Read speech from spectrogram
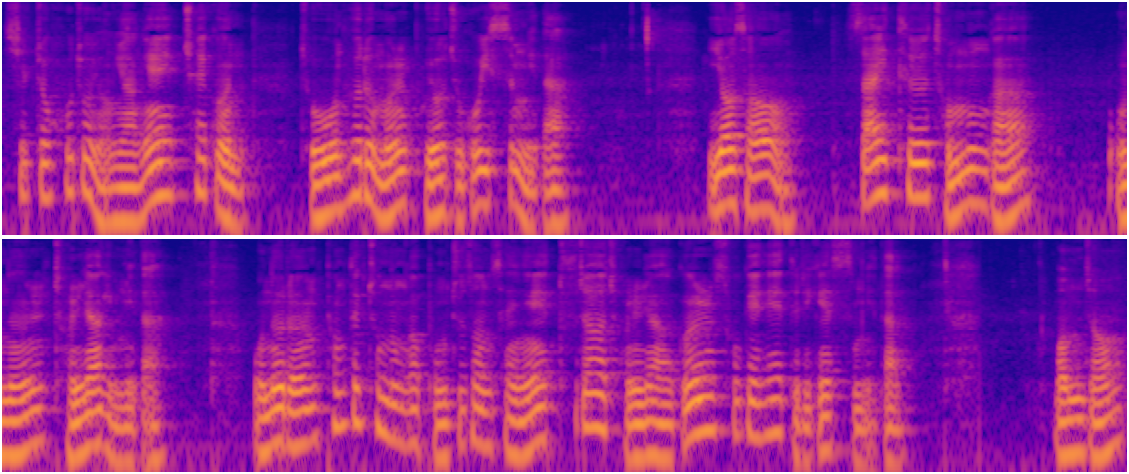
실적 호조 영향에 최근 좋은 흐름을 보여주고 있습니다. 이어서 사이트 전문가 오늘 전략입니다. 오늘은 평택촌농가 봉주 선생의 투자 전략을 소개해 드리겠습니다. 먼저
